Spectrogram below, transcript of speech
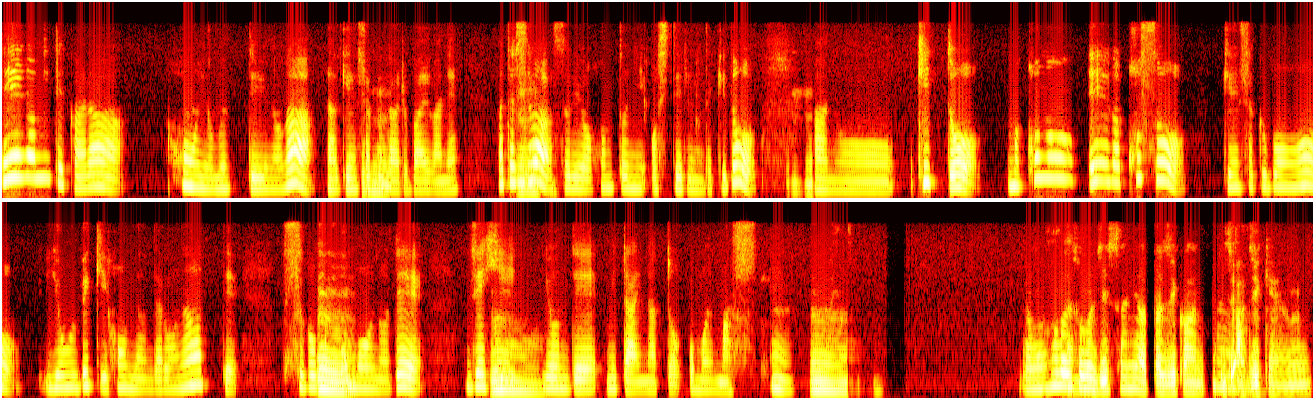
映画見てから本読むっていうのがあ原作がある場合はね、私はそれを本当に推してるんだけど、うん。あのーきっと、まあ、この映画こそ原作本を読むべき本なんだろうなってすごく思うので、ぜひうん読んでみたいなと思います。うん、うん。でも本当にその実際にあった時間、あ事件、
